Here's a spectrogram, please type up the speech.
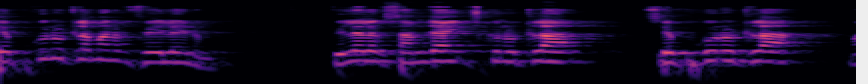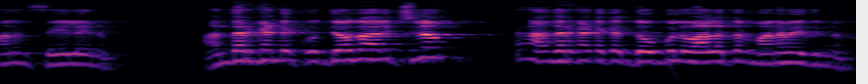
చెప్పుకున్నట్ల మనం ఫెయిల్ అయినాం. పిల్లలకు సంజాయించుకున్నట్లా చెప్పుకున్నట్లా మనం ఫెయిల్ అయినాం. అందరికంటే ఉద్యోగాలు ఇచ్చినాం కానీ అందరికంటే దొబ్బులు వాళ్ళతో మనమే తిన్నాం.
